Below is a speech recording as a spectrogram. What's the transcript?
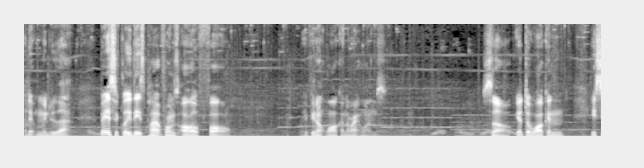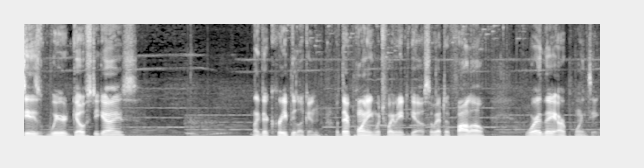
I didn't mean to do that. Basically, these platforms all fall if you don't walk on the right ones. So, you have to walk in... You see these weird ghosty guys? Like, they're creepy looking, but they're pointing which way we need to go. So we have to follow where they are pointing.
